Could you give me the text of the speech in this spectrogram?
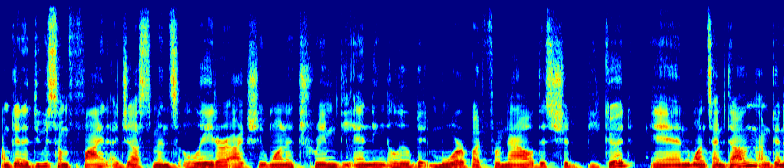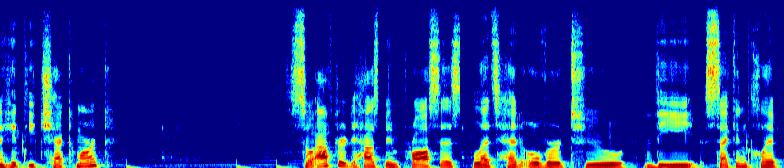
I'm gonna do some fine adjustments later. I actually wanna trim the ending a little bit more, but for now, this should be good. And once I'm done, I'm gonna hit the check mark. So after it has been processed, let's head over to the second clip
